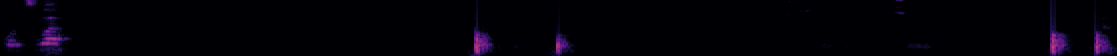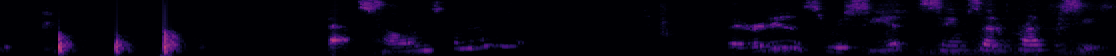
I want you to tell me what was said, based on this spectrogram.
What's left? Sounds familiar. There it is. We see it, same set of parentheses.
